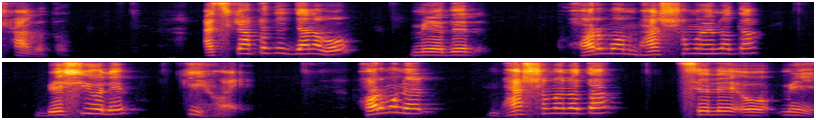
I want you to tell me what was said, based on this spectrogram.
স্বাগত। আজকে আপনাদের জানাব মেয়েদের হরমোন ভারসাম্যহীনতা বেশি হলে কি হয়? হরমোনের ভারসাম্যহীনতা ছেলে ও মেয়ে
